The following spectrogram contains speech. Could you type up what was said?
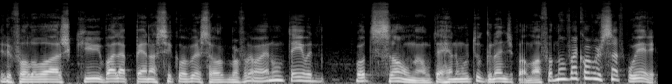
Ele falou, acho que vale a pena se conversar. Eu falei, eu não tenho condição, não, um terreno muito grande para nós. Eu falei, não, vai conversar com ele.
